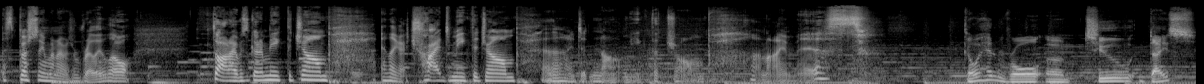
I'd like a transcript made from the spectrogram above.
especially when I was really little, thought I was going to make the jump and like I tried to make the jump and then I did not make the jump and I missed. Go ahead and roll um, two dice.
